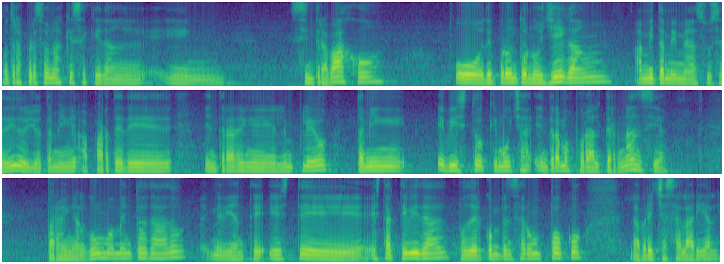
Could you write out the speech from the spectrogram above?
otras personas que se quedan sin trabajo o de pronto no llegan. A mí también me ha sucedido. Yo también, aparte de entrar en el empleo, también he visto que muchas entramos por alternancia para en algún momento dado, mediante este, esta actividad, poder compensar un poco la brecha salarial.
